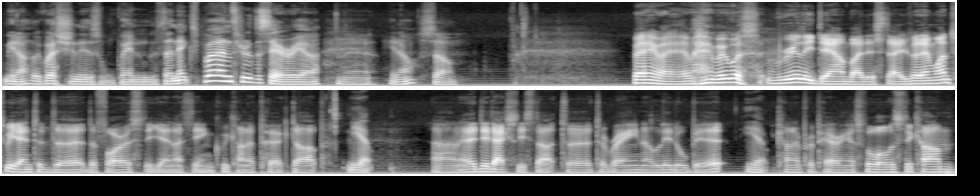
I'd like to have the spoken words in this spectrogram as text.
you know, the question is when's the next burn through this area? yeah You know, so But anyway, we were really down by this stage. But then once we entered the the forest again, I think we kind of perked up, yeah. um, and it did actually start to to rain a little bit, Yeah. kind of preparing us for what was to come.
